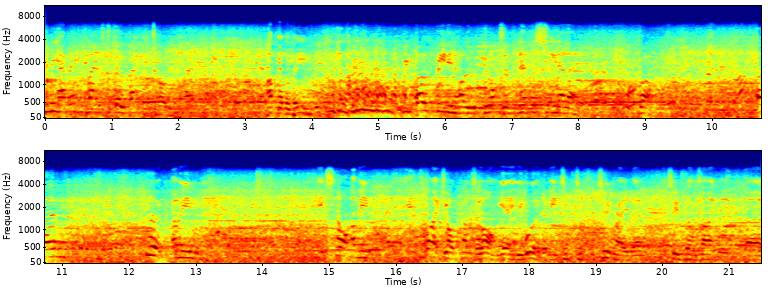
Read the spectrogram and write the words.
Do we have any plans to go back to Hollywood? I've never been. We've both been in Hollywood films and never seen LA. Well, Um, look, I mean, it's not, I mean, if the right job comes along, yeah, you would. I mean, to, to, for Tomb Raider, the two films I did, um,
